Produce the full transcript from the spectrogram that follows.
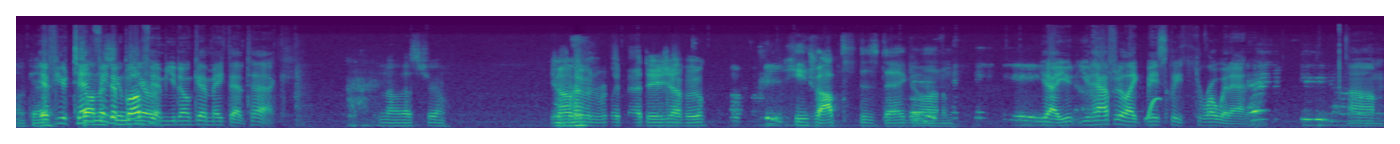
Okay. If you're ten I'm feet above you're- him, you don't get to make that attack. No, that's true. You know, I'm having really bad deja vu. He dropped his dagger on him. Yeah, you, you'd have to like basically throw it at him. Um,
